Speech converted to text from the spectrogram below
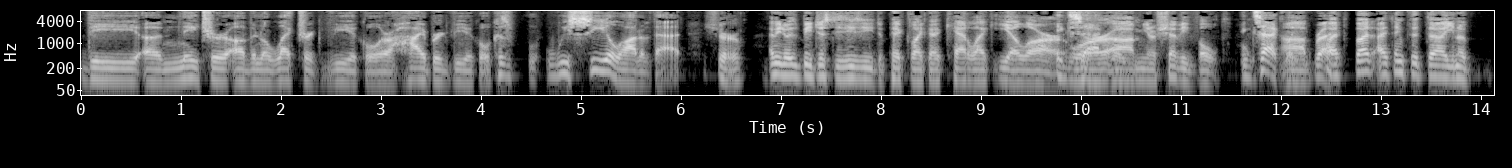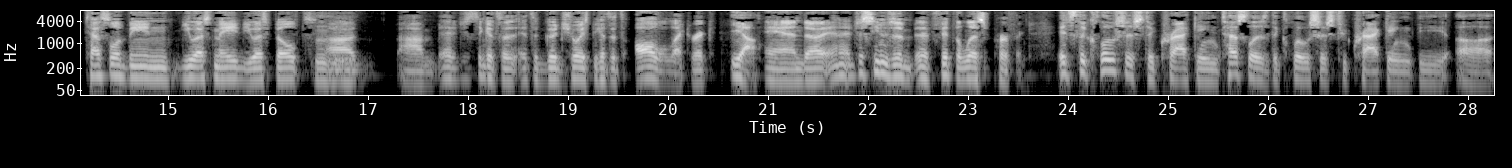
the uh, nature of an electric vehicle or a hybrid vehicle, because we see a lot of that. Sure. I mean, it would be just as easy to pick like a Cadillac ELR Exactly. or, um, you know, Chevy Volt. Exactly. Uh, right. But, but I think that, uh, you know, Tesla being U.S. made, U.S. built, Mm-hmm. uh, um, I just think it's a, it's a good choice because it's all electric. Yeah. And, uh, and it just seems to uh, fit the list perfect. It's the closest to cracking, Tesla is the closest to cracking the, uh,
